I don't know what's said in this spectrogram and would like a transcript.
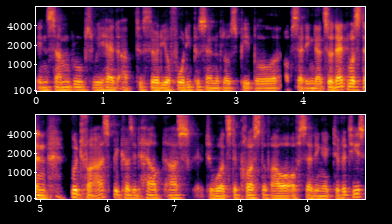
in some groups we had up to 30 or 40% of those people offsetting that. So that was then good for us because it helped us towards the cost of our offsetting activities.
